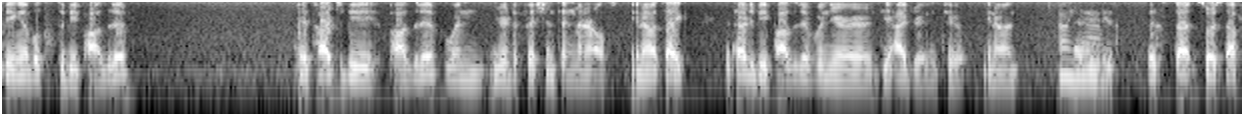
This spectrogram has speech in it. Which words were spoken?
being able to be positive. it's hard to be positive when you're deficient in minerals. You know, it's like it's hard to be positive when you're dehydrated too. You know, and, oh, yeah. and these, this st- sort of stuff,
